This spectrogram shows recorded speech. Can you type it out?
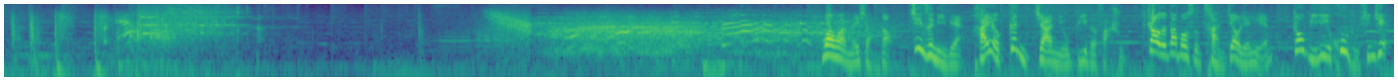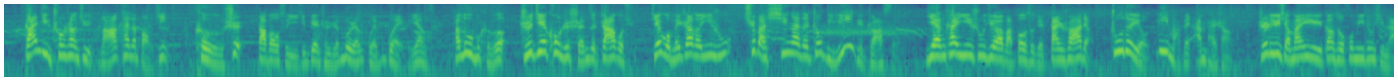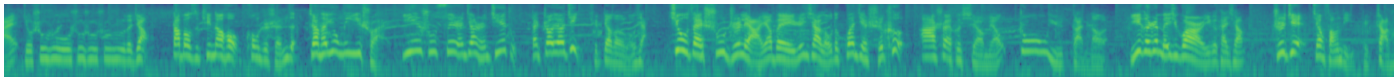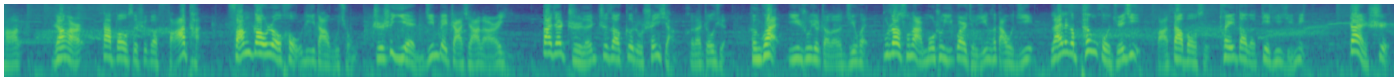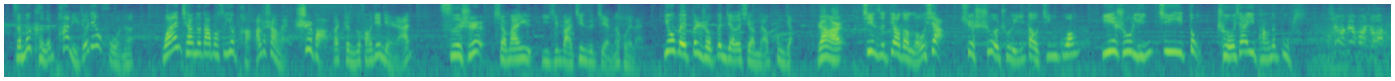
万万没想到，镜子里面还有更加牛逼的法术，照得大 boss 惨叫连连。周比利护主心切，赶紧冲上去拿开了宝镜。可是大 boss 已经变成人不人鬼不鬼的样子，他怒不可遏，直接控制绳子扎过去，结果没扎到英叔，却把心爱的周比利给抓死了。眼看英叔就要把 boss 给单刷掉，猪队友立马被安排上了。侄女小曼玉刚从昏迷中醒来，就叔叔叔叔叔叔的叫。大 boss 听到后，控制绳子将他用力一甩，殷叔虽然将人接住，但照妖镜却掉到了楼下。就在叔侄俩要被扔下楼的关键时刻，阿帅和小苗终于赶到了，一个扔煤气罐，一个开枪，直接将房顶给炸塌了。然而大 boss 是个法坦，防高肉厚，力大无穷，只是眼睛被炸瞎了而已。大家只能制造各种声响和他周旋。很快，英叔就找到了机会，不知道从哪儿摸出一罐酒精和打火机，来了个喷火绝技，把大 boss 推到了电梯井里。但是怎么可能怕你这点火呢？顽强的大 boss 又爬了上来，施法把整个房间点燃。此时，小曼玉已经把镜子捡了回来，又被笨手笨脚的小苗碰掉。然而，镜子掉到楼下，却射出了一道金光。英叔灵机一动，扯下一旁的布匹，千万不要放手啊！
